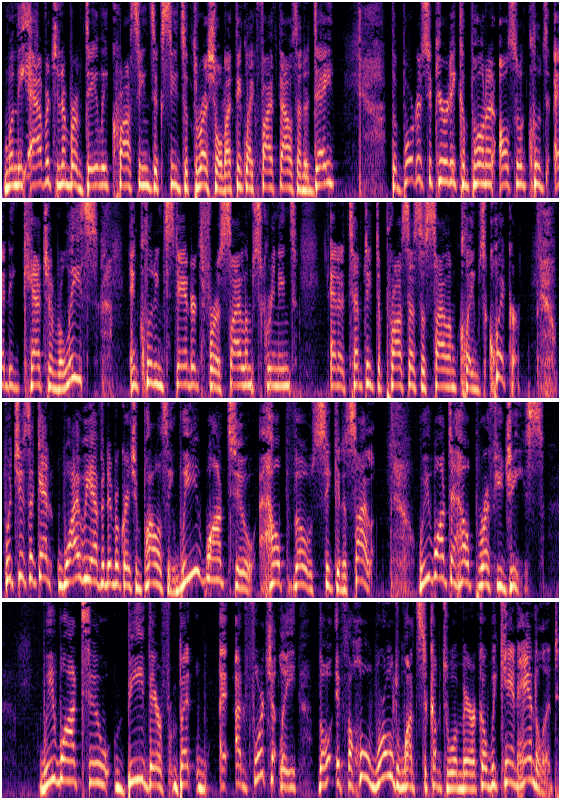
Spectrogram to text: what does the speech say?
when the average number of daily crossings exceeds a threshold, I think like 5,000 a day. The border security component also includes ending catch and release, including standards for asylum screenings and attempting to process asylum claims quicker, which is again why we have an immigration policy. We want to help those seeking asylum. We want to help refugees. We want to be there, for, but uh, unfortunately, though, if the whole world wants to come to America, we can't handle it.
